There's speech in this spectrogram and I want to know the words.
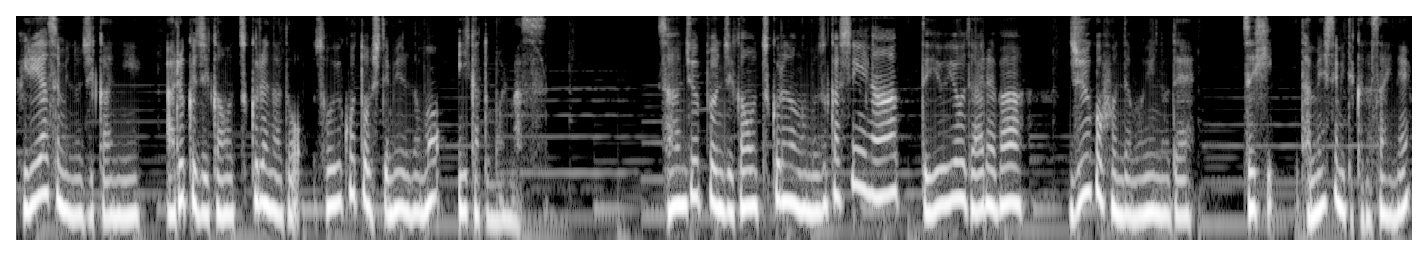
昼休みの時間に歩く時間を作るなどそういうことをしてみるのもいいかと思います。30分時間を作るのが難しいなっていうようであれば15分でもいいので是非試してみてくださいね。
